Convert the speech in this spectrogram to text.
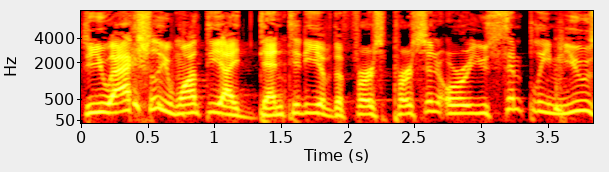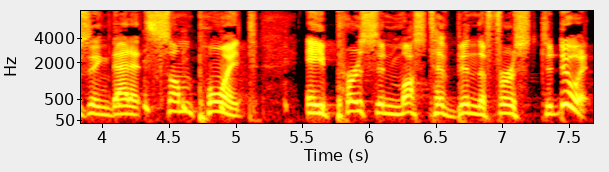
Do you actually want the identity of the first person, or are you simply musing that at some point a person must have been the first to do it?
